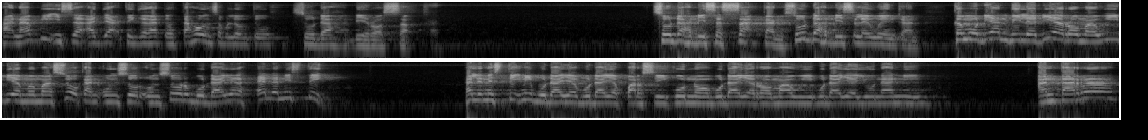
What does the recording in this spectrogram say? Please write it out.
hak Nabi Isa ajak 300 tahun sebelum tu sudah dirosakkan sudah disesatkan, sudah diselewengkan. Kemudian bila dia Romawi, dia memasukkan unsur-unsur budaya Helenistik. Helenistik ni budaya-budaya Parsi kuno, budaya Romawi, budaya Yunani. Antara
